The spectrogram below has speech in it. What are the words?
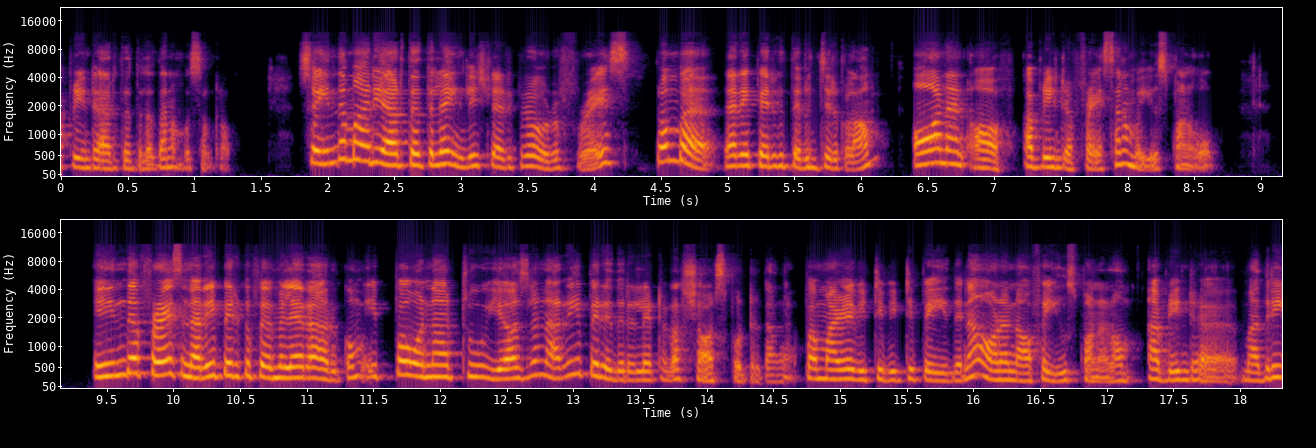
அப்படின்ற அர்த்தத்துல தான் நம்ம சொல்றோம். ஸோ இந்த மாதிரி அர்த்தத்தில் இங்கிலீஷில் இருக்கிற ஒரு ஃப்ரேஸ் ரொம்ப நிறைய பேருக்கு தெரிஞ்சிருக்கலாம். ஆன் அண்ட் ஆஃப் அப்படின்ற ஃப்ரேஸை நம்ம யூஸ் பண்ணுவோம். இந்த ஃப்ரேஸ் நிறைய பேருக்கு ஃபெமிலியராக இருக்கும். இப்போ ஒன் ஆர் டூ இயர்ஸில் நிறைய பேர் இது ரிலேட்டடாக ஷார்ட்ஸ் போட்டிருக்காங்க. இப்போ மழை விட்டு விட்டு பெய்யுதுன்னா ஆன் அண்ட் ஆஃபை யூஸ் பண்ணணும் அப்படின்ற மாதிரி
